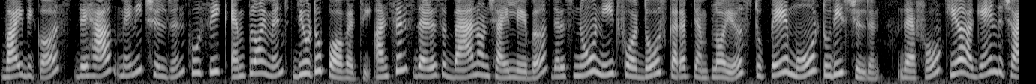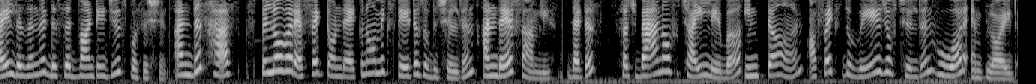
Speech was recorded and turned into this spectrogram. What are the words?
Why? Because they have many children who seek employment due to poverty. And since there is a ban on child labor, there is no need for those corrupt employers to pay more to these children. Therefore, here again the child is in a disadvantageous position and this has spillover effect on the economic status of the children and their families. That is, such ban of child labor in turn affects the wage of children who are employed.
